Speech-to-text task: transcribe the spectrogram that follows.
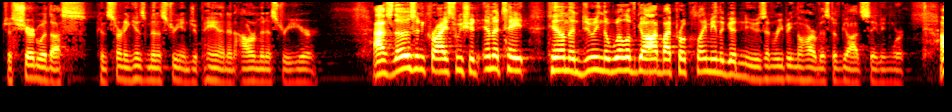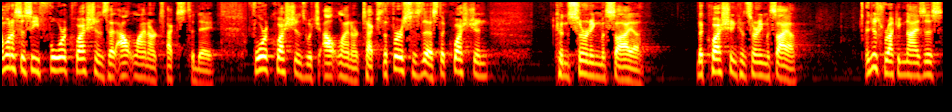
just shared with us concerning his ministry in Japan and our ministry here? As those in Christ, we should imitate him in doing the will of God by proclaiming the good news and reaping the harvest of God's saving work. I want us to see four questions that outline our text today. Four questions which outline our text. The first is this the question concerning Messiah. The question concerning Messiah. And just recognize this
